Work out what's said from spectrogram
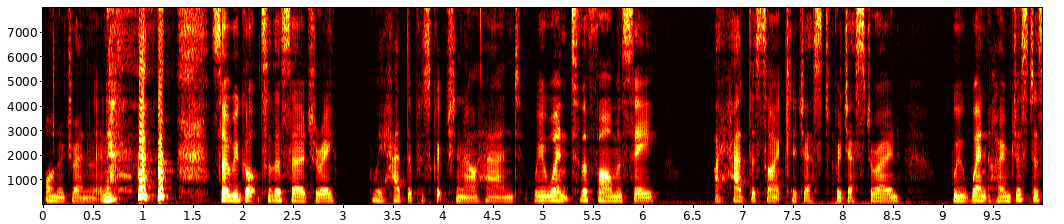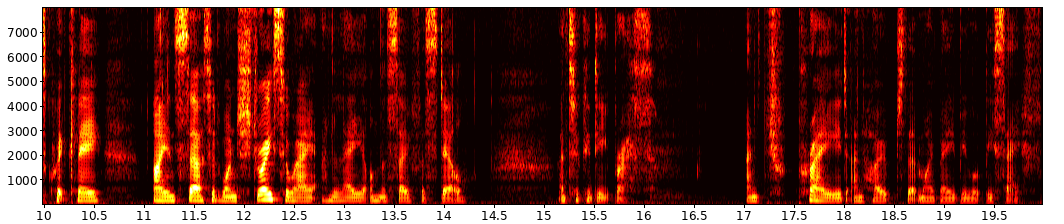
on adrenaline. so we got to the surgery. We had the prescription in our hand. We went to the pharmacy. I had the cyclogest progesterone. We went home just as quickly. I inserted one straight away and lay on the sofa still and took a deep breath and prayed and hoped that my baby would be safe.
